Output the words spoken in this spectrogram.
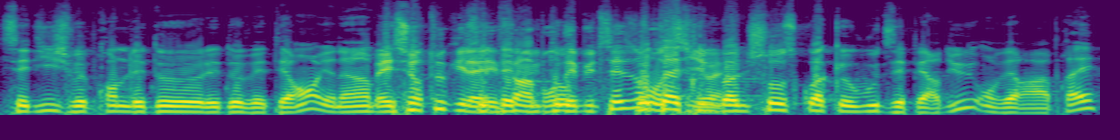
Il s'est dit, je vais prendre les deux, les deux vétérans. Il y en a un. Mais surtout qu'il avait fait un bon début de saison Peut-être une ouais. bonne chose, quoique Woods ait perdu. On verra après.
